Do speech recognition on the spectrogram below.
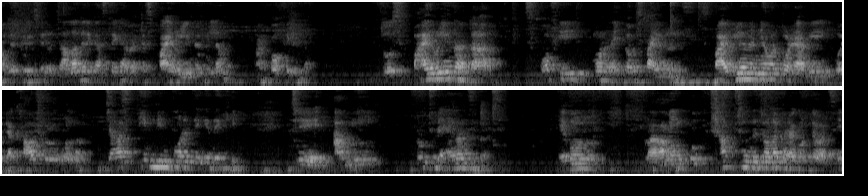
আমাদের জালালের কাছ থেকে আমি একটা স্পাইরোলিনা নিলাম আর কফি নিলাম। তো স্পাইরোলিনাটা কফি মনে নাই তবে স্পাইরোলিনা স্পাইরোলিনা নেওয়ার পরে আমি ওইটা খাওয়া শুরু করলাম। জাস্ট তিন দিন পরে থেকে দেখি যে আমি প্রচুর এনার্জি পাচ্ছি। এবং আমি খুব স্বাচ্ছন্দ্যে চলাফেরা করতে পারছি।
